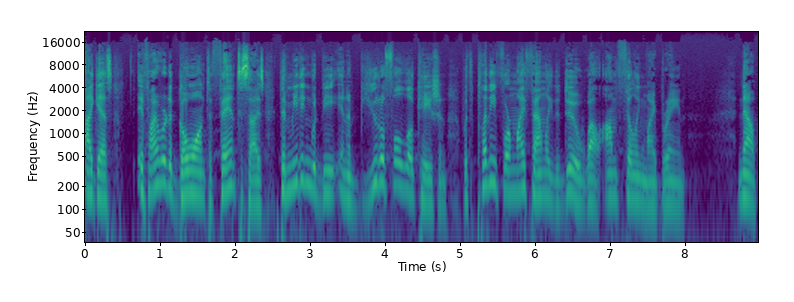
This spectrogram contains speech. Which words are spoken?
I guess if I were to go on to fantasize, the meeting would be in a beautiful location with plenty for my family to do while I'm filling my brain. Now,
